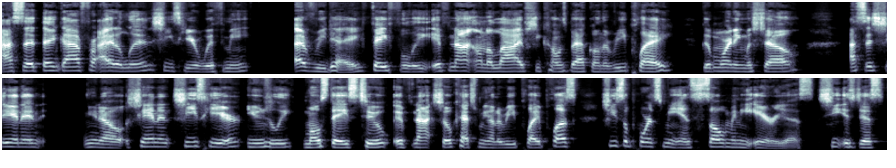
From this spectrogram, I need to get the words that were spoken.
I said, thank God for Idolin. She's here with me every day, faithfully. If not on a live, she comes back on the replay. Good morning, Michelle. I said, Shannon, you know, Shannon, she's here usually most days too. If not, she'll catch me on the replay. Plus, she supports me in so many areas. She is just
